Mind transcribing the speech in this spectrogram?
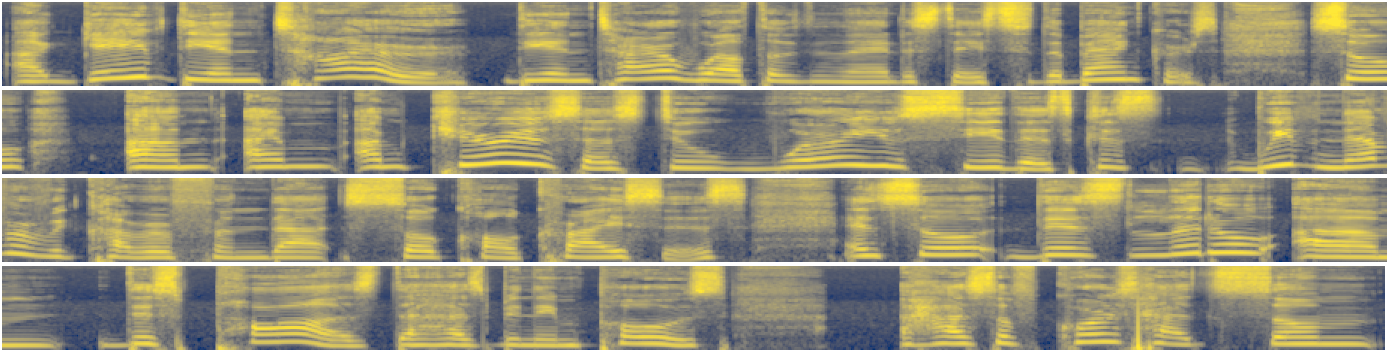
uh, gave the entire the entire wealth of the United States to the bankers. So um, I'm I'm curious as to where you see this because we've never recovered from that so-called crisis, and so this little um, this pause that has been imposed has of course had some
